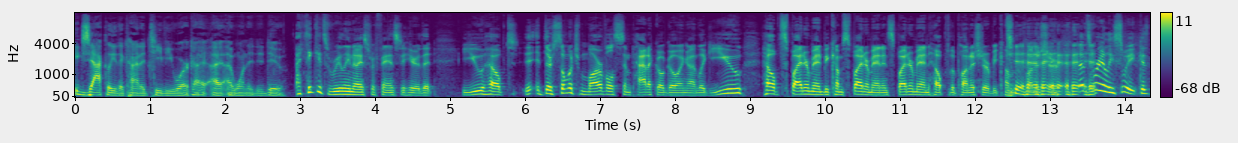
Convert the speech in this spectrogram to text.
exactly the kind of TV work I, I, I wanted to do. I think it's really nice for fans to hear that you helped. It, there's so much Marvel simpatico going on. Like you helped Spider-Man become Spider-Man, and Spider-Man helped the Punisher become the Punisher. That's really sweet because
